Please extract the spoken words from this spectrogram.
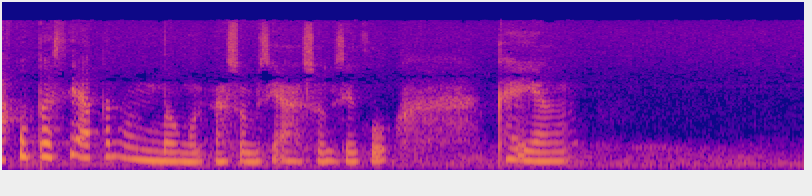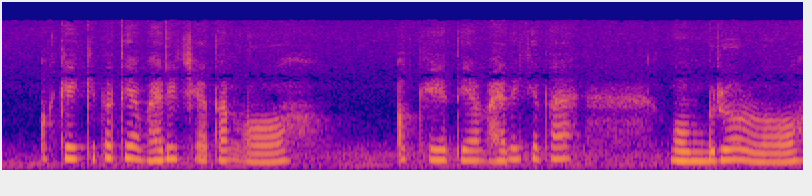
aku pasti akan membangun asumsi-asumsiku. Kayak yang oke okay, kita tiap hari chatan loh. Oke okay, tiap hari kita ngobrol loh.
